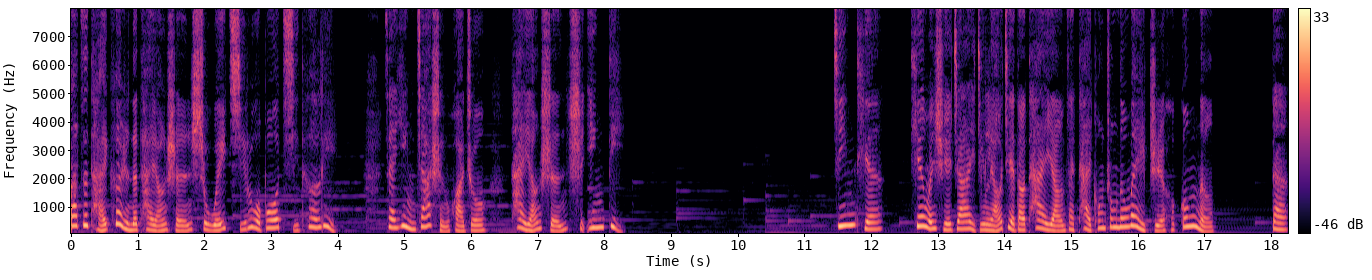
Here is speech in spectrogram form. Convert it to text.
阿兹台克人的太阳神是维奇洛波奇特利，在印加神话中，太阳神是阴帝。今天，天文学家已经了解到太阳在太空中的位置和功能，但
